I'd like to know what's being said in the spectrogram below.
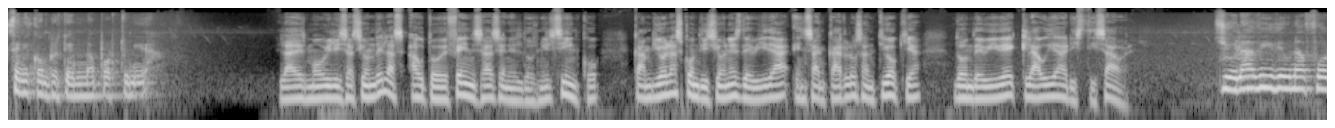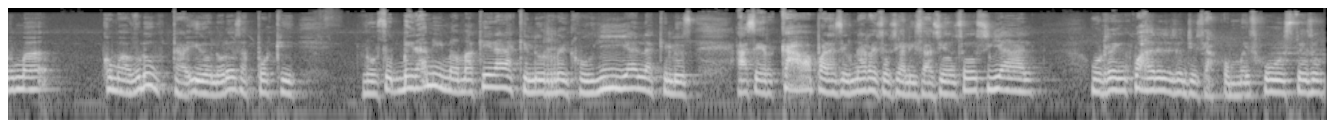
se me convirtió en una oportunidad. La desmovilización de las autodefensas en el 2005 cambió las condiciones de vida en San Carlos, Antioquia, donde vive Claudia Aristizábal. Yo la vi de una forma como abrupta y dolorosa, porque ver a mi mamá que era la que los recogía, la que los acercaba para hacer una resocialización social, un reencuadre, yo decía, ¿cómo es justo eso?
